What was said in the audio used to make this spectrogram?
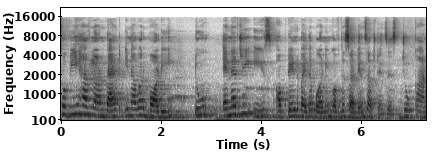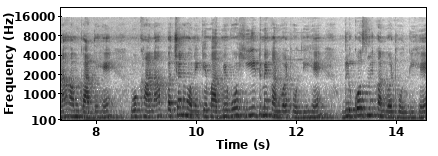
So we have learn that in our body too energy is obtained by the burning of the certain substances जो खाना हम खाते हैं वो खाना पचन होने के बाद में वो हीट में कन्वर्ट होती है ग्लूकोज में कन्वर्ट होती है,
